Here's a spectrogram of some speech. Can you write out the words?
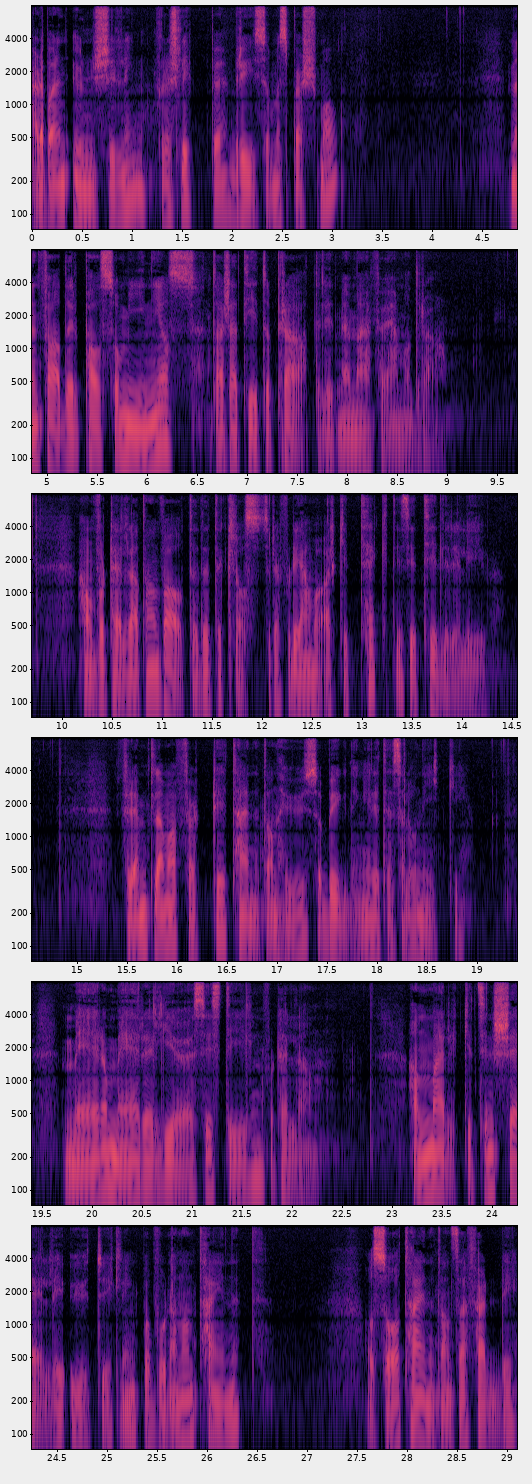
Er det bare en unnskyldning for å slippe brysomme spørsmål? men fader Palsominios tar seg tid til å prate litt med meg før jeg må dra. Han forteller at han valgte dette klosteret fordi han var arkitekt i sitt tidligere liv. Frem til han var 40, tegnet han hus og bygninger i Tessaloniki. Mer og mer religiøs i stilen, forteller han. Han merket sin sjelelige utvikling på hvordan han tegnet. Og så tegnet han seg ferdig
